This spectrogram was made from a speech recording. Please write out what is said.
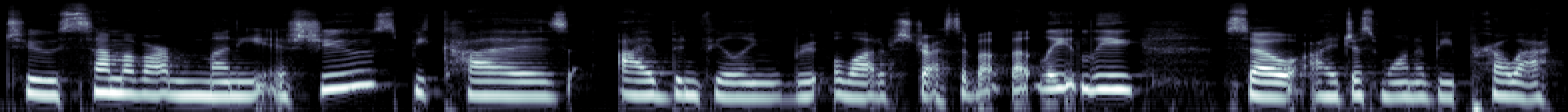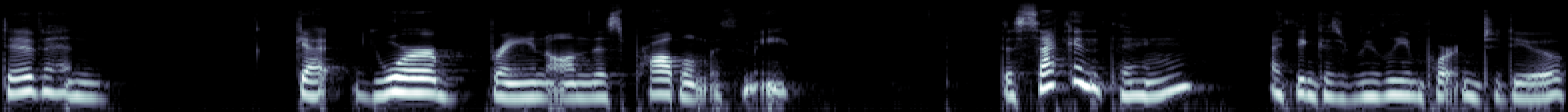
to some of our money issues because I've been feeling a lot of stress about that lately. So I just want to be proactive and get your brain on this problem with me. The second thing I think is really important to do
